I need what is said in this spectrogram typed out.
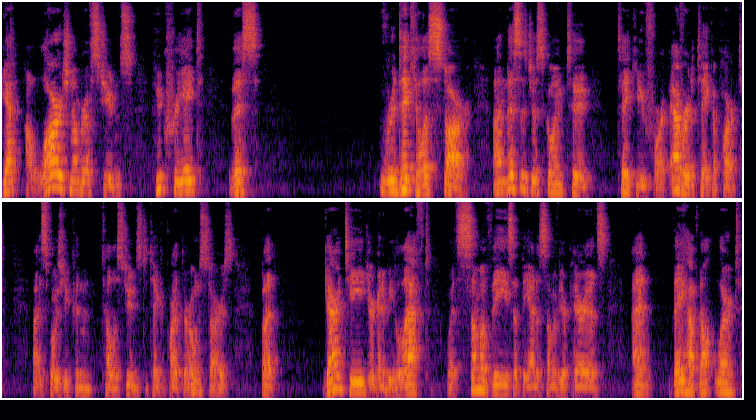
get a large number of students who create this ridiculous star. And this is just going to take you forever to take apart. I suppose you can tell the students to take apart their own stars, but guaranteed you're going to be left with some of these at the end of some of your periods, and they have not learnt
